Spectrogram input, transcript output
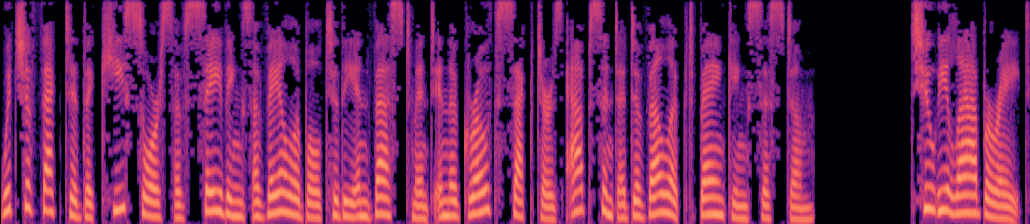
which affected the key source of savings available to the investment in the growth sectors absent a developed banking system. To elaborate,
